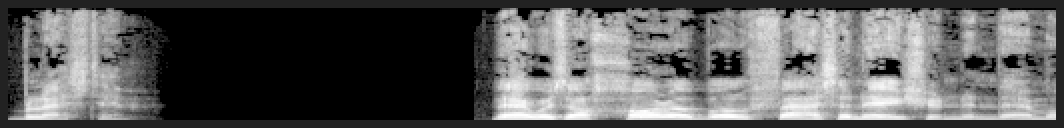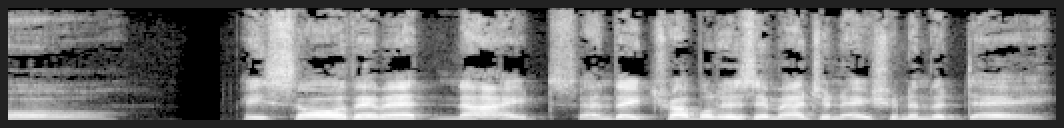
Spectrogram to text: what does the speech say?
blessed him. There was a horrible fascination in them all. He saw them at night, and they troubled his imagination in the day.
